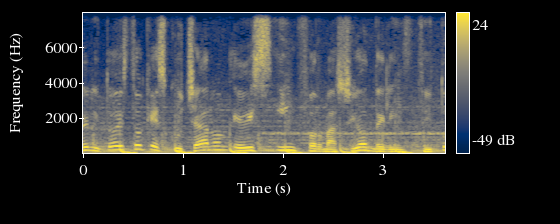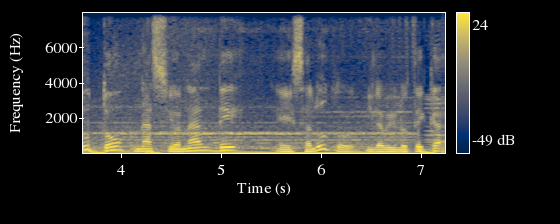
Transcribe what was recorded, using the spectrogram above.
Bueno, y todo esto que escucharon es información del Instituto Nacional de eh, Salud y la Biblioteca,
